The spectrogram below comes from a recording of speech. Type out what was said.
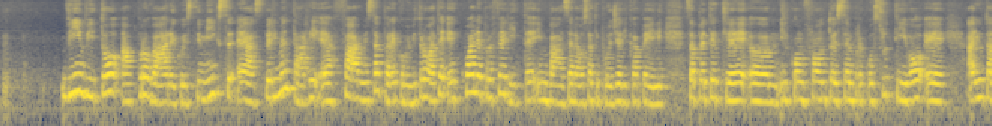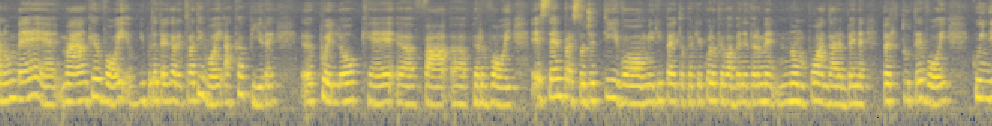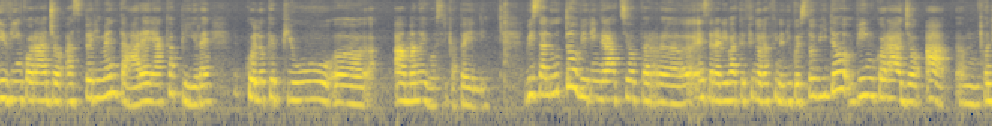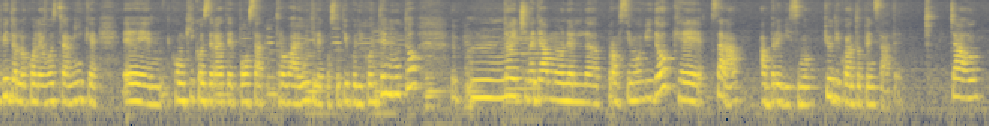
vi invito a provare questi mix e a sperimentarli e a farmi sapere come vi trovate e quale preferite in base alla vostra tipologia di capelli. Sapete che eh, il confronto è sempre costruttivo e aiutano me, eh, ma anche voi, vi potete aiutare tra di voi a capire eh, quello che eh, fa eh, per voi. È sempre soggettivo, mi ripeto, perché quello che va bene per me non può andare bene per tutte voi, quindi vi incoraggio a sperimentare e a capire quello che più eh, amano i vostri capelli. Vi saluto, vi ringrazio per eh, essere arrivate fino alla fine di questo video, vi incoraggio a um, condividerlo con le vostre amiche e con chi considerate possa trovare utile questo tipo di contenuto. Mm, noi ci vediamo nel prossimo video che sarà a brevissimo, più di quanto pensate. Ciao!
